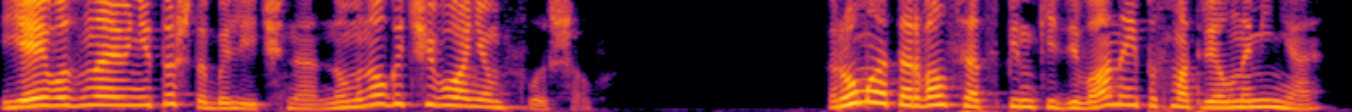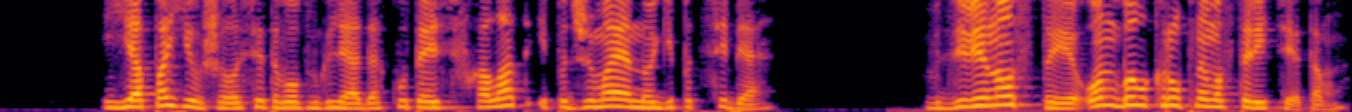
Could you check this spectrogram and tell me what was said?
Я его знаю не то чтобы лично, но много чего о нем слышал. Рома оторвался от спинки дивана и посмотрел на меня. Я поежилась этого взгляда, кутаясь в халат и поджимая ноги под себя. В девяностые он был крупным авторитетом.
